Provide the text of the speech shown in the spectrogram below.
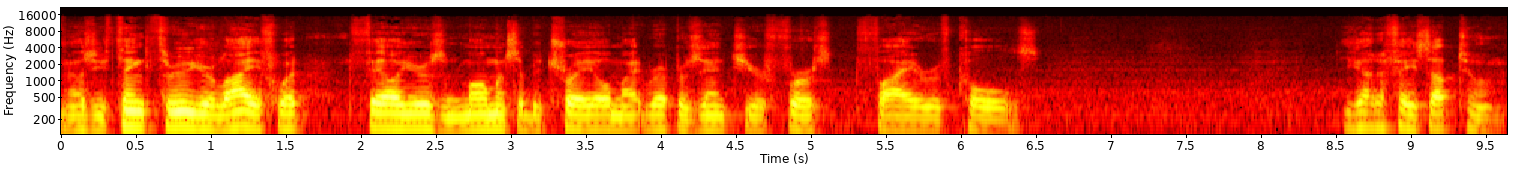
As you think through your life, what failures and moments of betrayal might represent your first fire of coals, you got to face up to them.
